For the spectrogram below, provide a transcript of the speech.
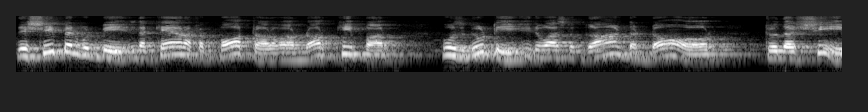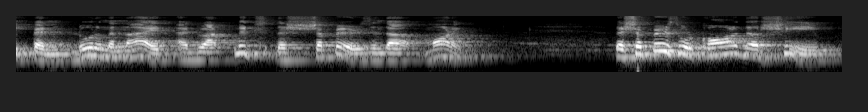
The sheeppen would be in the care of a porter or doorkeeper whose duty it was to guard the door to the sheep pen during the night and to admit the shepherds in the morning. The shepherds would call their sheep,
